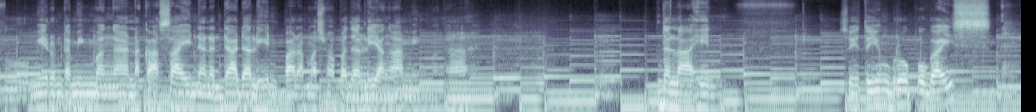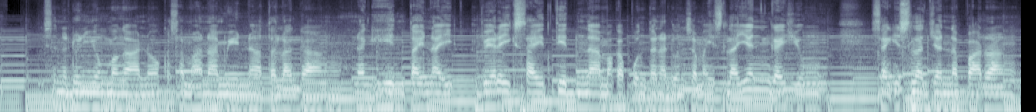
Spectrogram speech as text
So, meron kaming mga naka-assign na nadadalhin para mas mapadali ang aming mga dalahin. So ito yung grupo guys. Isa na dun yung mga ano kasama namin na talagang naghihintay na very excited na makapunta na dun sa may isla. Yan guys yung isang isla dyan na parang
